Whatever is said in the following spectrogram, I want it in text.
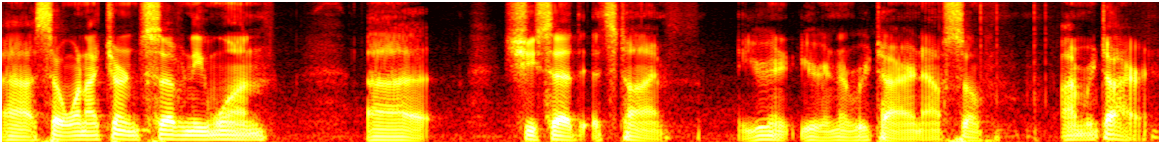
Uh, so when I turned seventy-one, uh, she said, "It's time. You're you're going to retire now." So I'm retiring.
